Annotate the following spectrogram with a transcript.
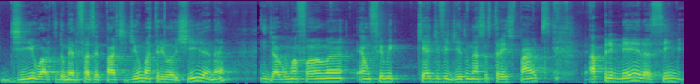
de O Arco do Medo fazer parte de uma trilogia, né? E de alguma forma é um filme que é dividido nessas três partes. A primeira, assim,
